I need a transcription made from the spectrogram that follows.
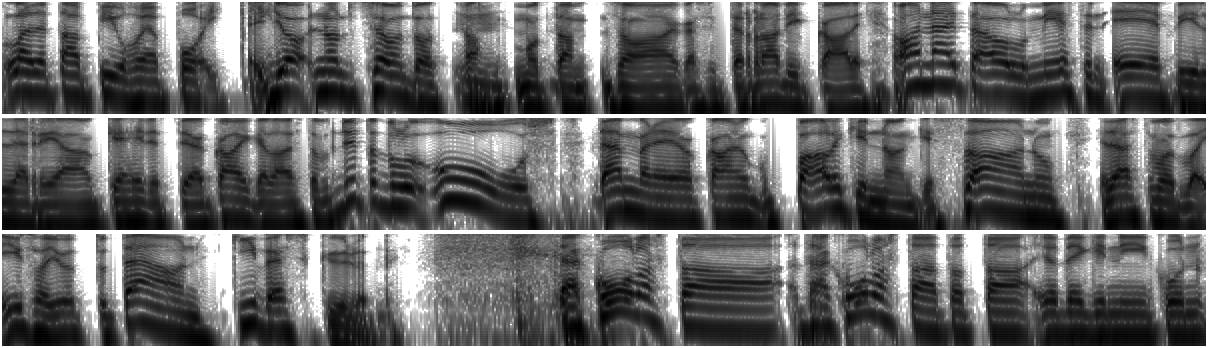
laitetaan piuhoja poikki. Joo, no se on totta, mm. mutta se on aika sitten radikaali. On näitä ollut, miesten e-pilleria on kehitetty ja kaikenlaista, mutta nyt on tullut uusi, tämmöinen, joka on jonkun palkinnonkin saanut, ja tästä voi tulla iso juttu. Tämä on kiveskylpy. Tämä kuulostaa, tämä kuulostaa tota jotenkin niin kuin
